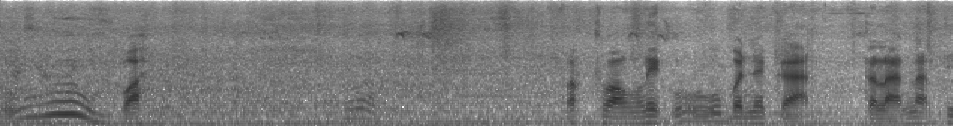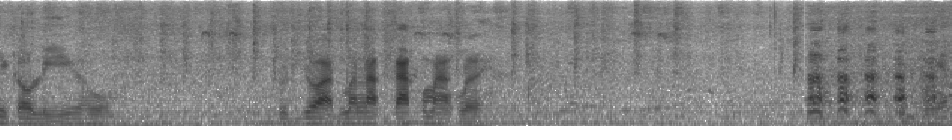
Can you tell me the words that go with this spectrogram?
อู้วะฟักทองเล็กอู้บรรยากาศ ตลาดนัดที่เกาหลีครับผมสุดยอดมาลักกักมากเลยเห็ด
